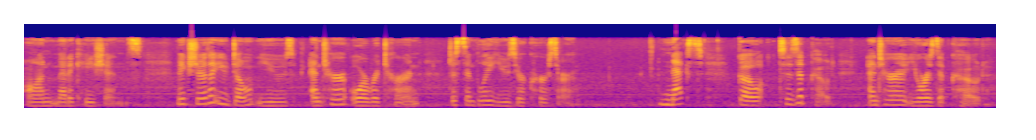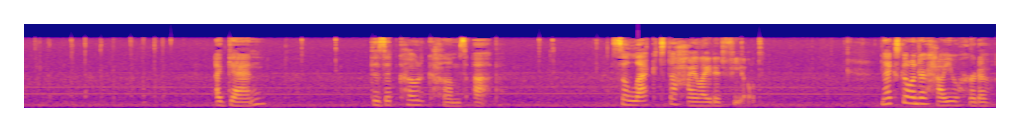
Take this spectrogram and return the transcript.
on medications. Make sure that you don't use enter or return, just simply use your cursor. Next, go to zip code enter your zip code. Again, the zip code comes up. Select the highlighted field. Next, go under how you heard of,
